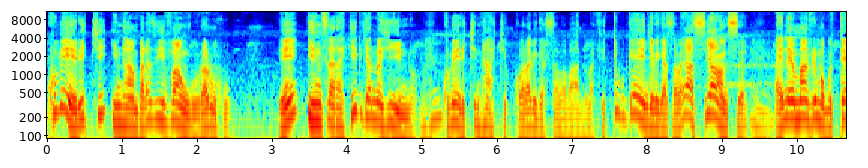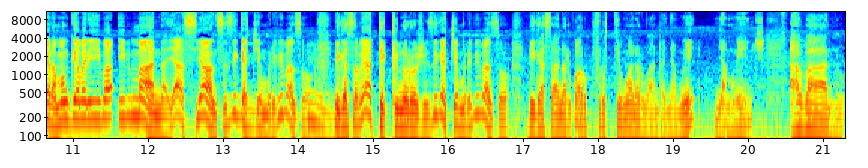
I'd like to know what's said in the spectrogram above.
Kubera iki intambara z'ivanguraruhu inzara hirya no hino. Kubera iki ntacyo ikora bigasaba abantu bafite ubwenge bigasaba ya siyanse. Ari na yo mpamvu irimo guteramo ngo iba imana. Ya siyanse zigakemura ibibazo. Bigasaba ya tekinoloji zigakemura ibibazo. Bigasaba na rwa rupfu rutinywa na rubanda nyamwe nyamwinshi. Abantu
